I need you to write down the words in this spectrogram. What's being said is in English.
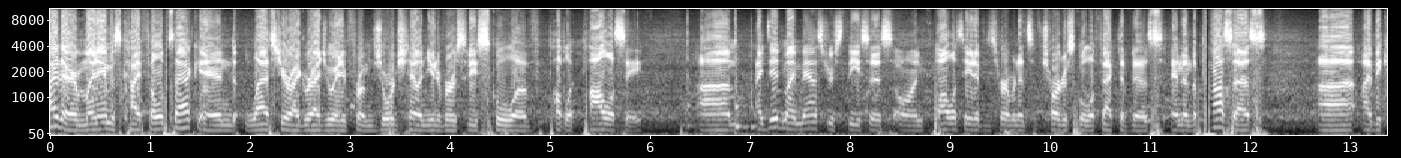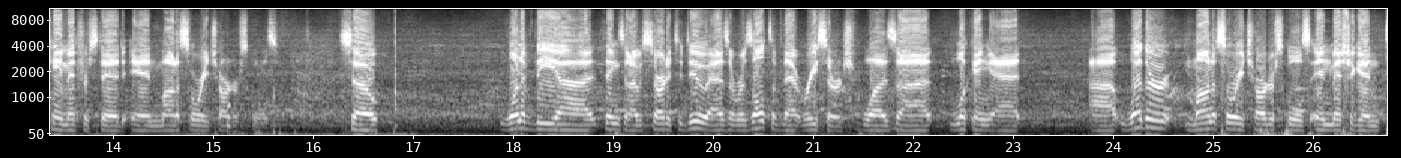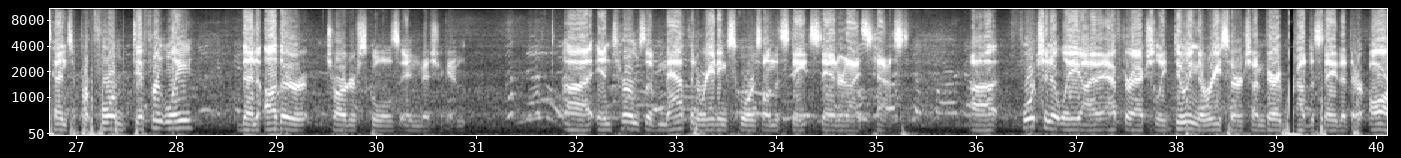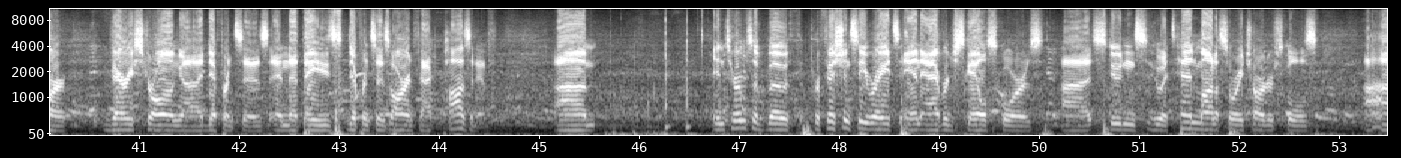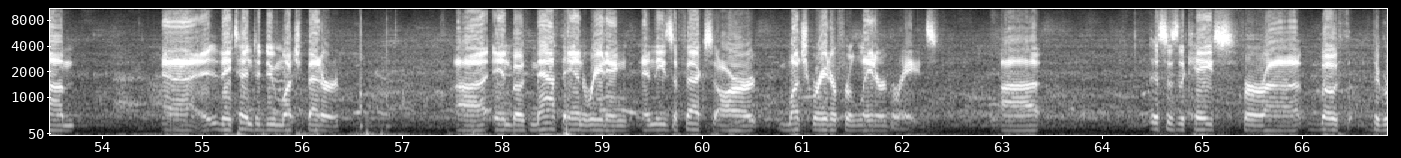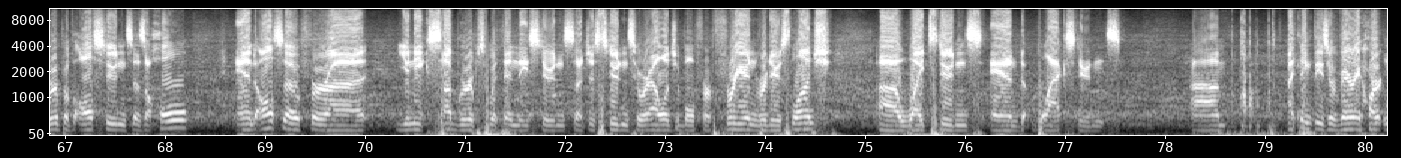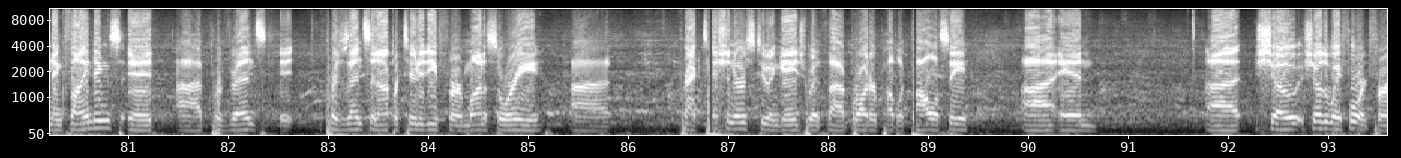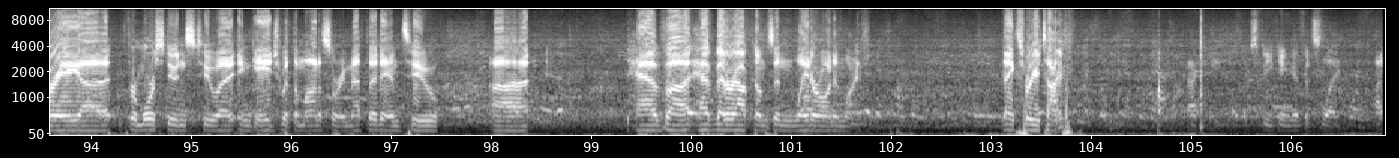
Hi there, my name is Kai Filipczak, and last year I graduated from Georgetown University School of Public Policy. Um, I did my master's thesis on qualitative determinants of charter school effectiveness, and in the process, uh, I became interested in Montessori charter schools. So, one of the uh, things that I was started to do as a result of that research was uh, looking at uh, whether Montessori charter schools in Michigan tend to perform differently than other charter schools in Michigan uh, in terms of math and reading scores on the state standardized test. Uh, fortunately, I, after actually doing the research, I'm very proud to say that there are very strong uh, differences and that these differences are in fact positive. Um, in terms of both proficiency rates and average scale scores, uh, students who attend Montessori charter schools, um, uh, they tend to do much better uh, in both math and reading, and these effects are much greater for later grades. Uh, this is the case for uh, both the group of all students as a whole and also for uh, unique subgroups within these students, such as students who are eligible for free and reduced lunch, uh, white students, and black students. Um, I think these are very heartening findings. It prevents it presents an opportunity for Montessori practitioners to engage with uh, broader public policy uh, and uh, show show the way forward for a for more students to engage with the Montessori method and to have have better outcomes in later on in life. Thanks for your time. Speaking, if it's like.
